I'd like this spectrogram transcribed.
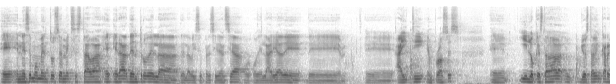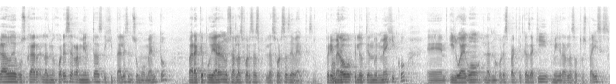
Eh, en ese momento Cemex estaba, e, era dentro de la, de la vicepresidencia o, del área de, de eh, IT en Process. Y lo que estaba, yo estaba encargado de buscar las mejores herramientas digitales en su momento para que pudieran usar las fuerzas, las fuerzas de ventas. Primero piloteando en México eh, y luego las mejores prácticas de aquí, migrarlas a otros países.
